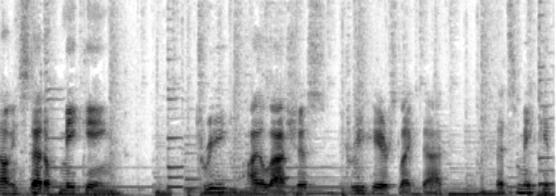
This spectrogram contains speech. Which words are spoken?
Now instead of making three eyelashes three hairs like that. Let's make it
